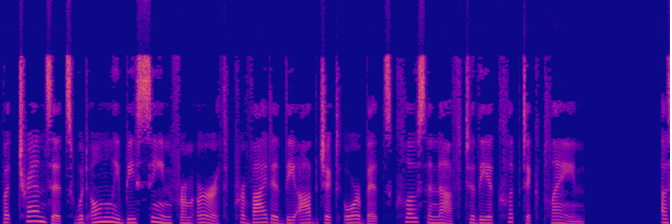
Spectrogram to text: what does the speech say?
but transits would only be seen from Earth provided the object orbits close enough to the ecliptic plane. A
